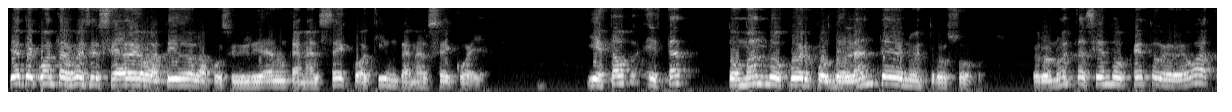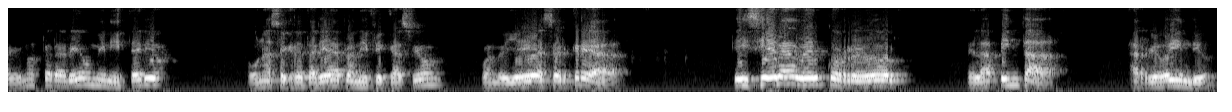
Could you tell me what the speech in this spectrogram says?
Fíjate cuántas veces se ha debatido la posibilidad de un canal seco aquí, un canal seco allá. Y está, está tomando cuerpo delante de nuestros ojos, pero no está siendo objeto de debate. Uno esperaría un ministerio o una secretaría de planificación cuando llegue a ser creada que hiciera del corredor de la pintada a Río Indio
